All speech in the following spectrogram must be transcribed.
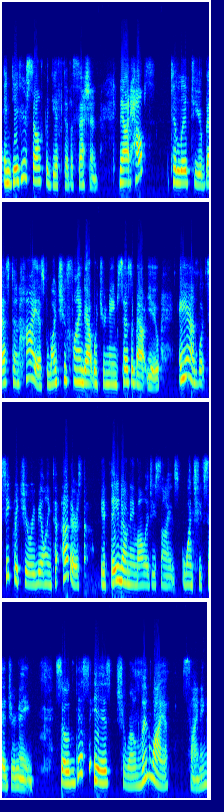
and give yourself the gift of a session. Now, it helps to live to your best and highest once you find out what your name says about you and what secrets you're revealing to others if they know namology science once you've said your name. So, this is Sharon Lynn Wyeth signing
